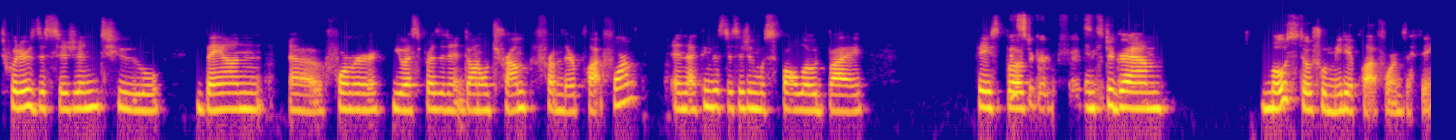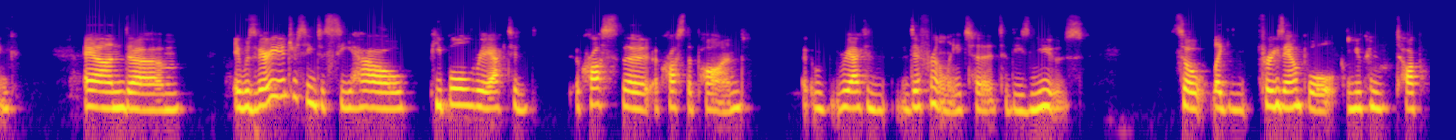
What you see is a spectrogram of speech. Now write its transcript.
twitter's decision to ban uh, former us president donald trump from their platform and I think this decision was followed by Facebook, Instagram, Instagram most social media platforms, I think. And um, it was very interesting to see how people reacted across the across the pond, reacted differently to to these news. So, like for example, you can talk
